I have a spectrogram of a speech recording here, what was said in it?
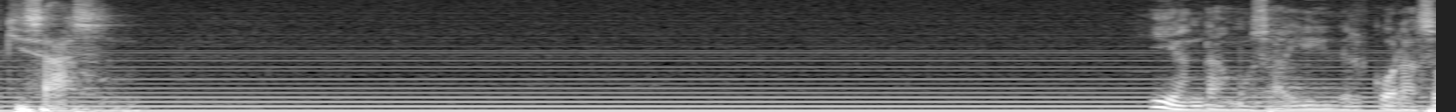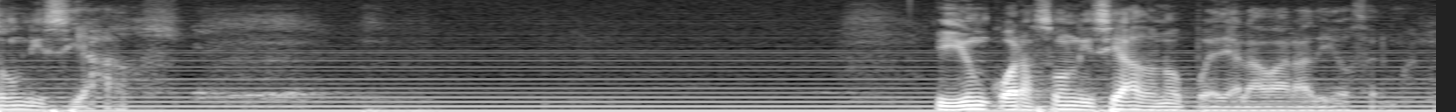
Quizás. Y andamos ahí del corazón lisiados. Y un corazón lisiado no puede alabar a Dios, hermano.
